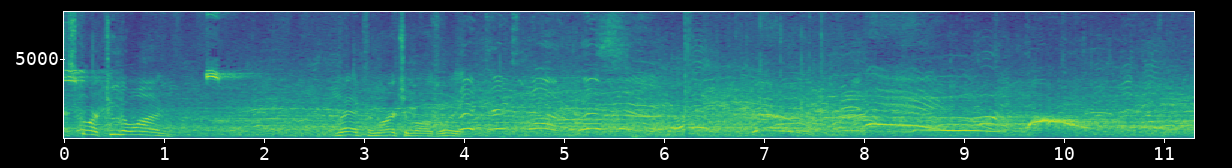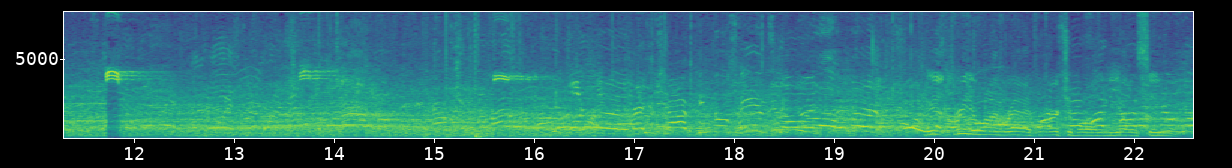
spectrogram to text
that score, two to one. Red from Archbold's winning. Red takes one. Red for Archbold and the yellow senior.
